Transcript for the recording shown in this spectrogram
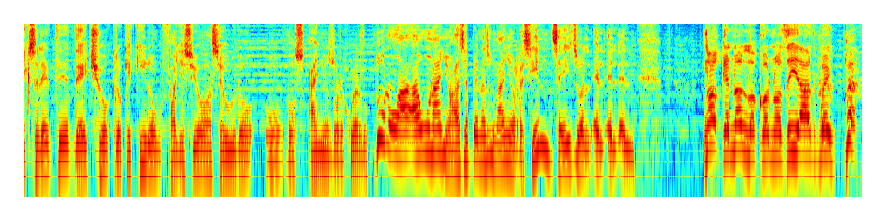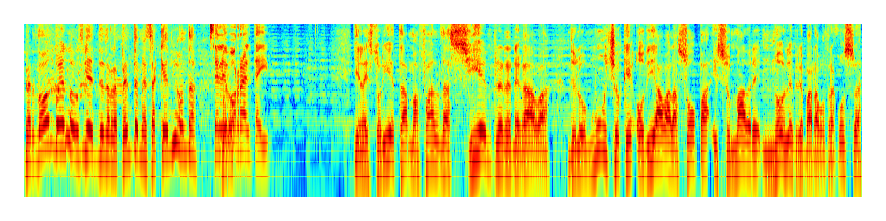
Excelente. De hecho, creo que Quino falleció hace uno o dos años, no recuerdo. No, no, a, a un año, hace apenas un año. Recién se hizo el. el- el- el- No, que no lo conocías, güey. Pe- Perdón, bueno, de repente me saqué de onda. Se le borra el tape. y en la historieta, Mafalda siempre renegaba de lo mucho que odiaba la sopa y su madre no le preparaba otra cosa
